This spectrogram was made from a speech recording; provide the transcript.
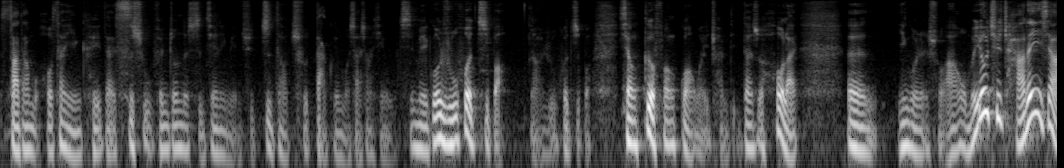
萨达姆侯赛因可以在四十五分钟的时间里面去制造出大规模杀伤性武器。美国如获至宝啊，如获至宝，向各方广为传递。但是后来，嗯。英国人说啊，我们又去查了一下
